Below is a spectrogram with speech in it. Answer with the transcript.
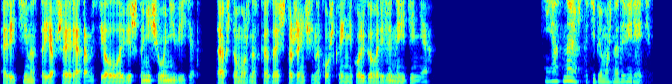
Ретина, стоявшая рядом, сделала вид, что ничего не видит, так что можно сказать, что женщина-кошка и Николь говорили наедине. Я знаю, что тебе можно доверять.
